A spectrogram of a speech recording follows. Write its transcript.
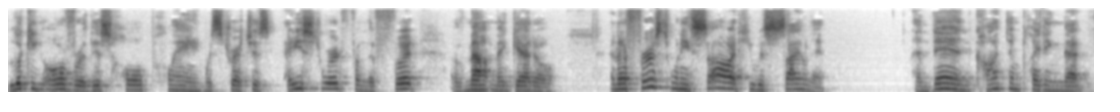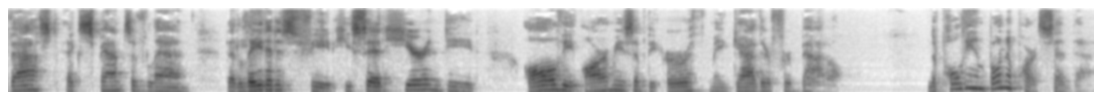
looking over this whole plain, which stretches eastward from the foot of Mount Megiddo. And at first, when he saw it, he was silent. And then, contemplating that vast expanse of land that laid at his feet, he said, Here indeed, all the armies of the earth may gather for battle. Napoleon Bonaparte said that.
